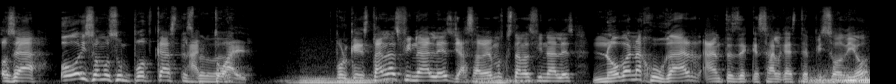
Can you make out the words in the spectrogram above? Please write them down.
O sea, hoy somos un podcast Es verdad. actual. Porque están las finales, ya sabemos que están las finales, no van a jugar antes de que salga este episodio.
